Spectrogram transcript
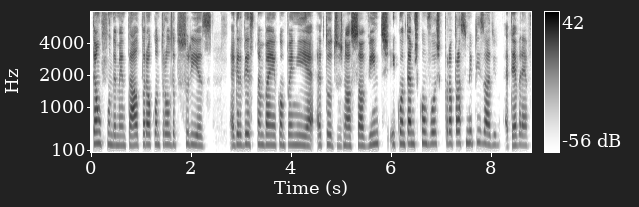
tão fundamental para o controle da psoríase Agradeço também a companhia a todos os nossos ouvintes e contamos convosco para o próximo episódio. Até breve.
